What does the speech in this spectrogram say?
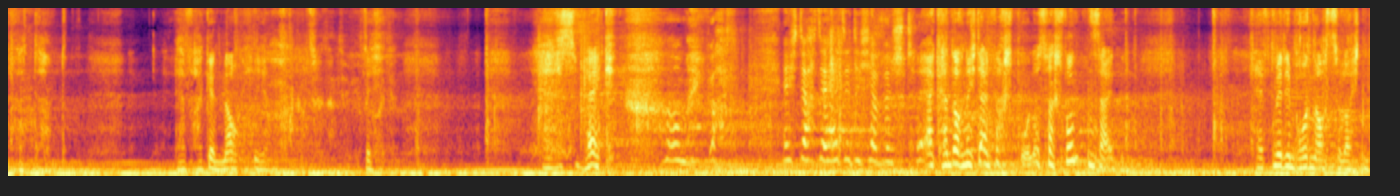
Verdammt. Er war genau hier. Ich, er ist weg. Oh mein Gott. Ich dachte, er hätte dich erwischt. Er kann doch nicht einfach spurlos verschwunden sein. Helft mir, den Boden auszuleuchten.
